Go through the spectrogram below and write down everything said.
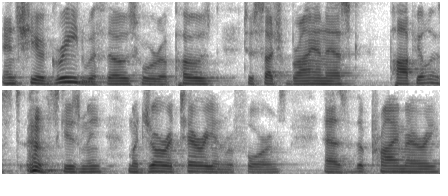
And she agreed with those who were opposed to such Bryan-esque populist, excuse me, majoritarian reforms as the primary,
